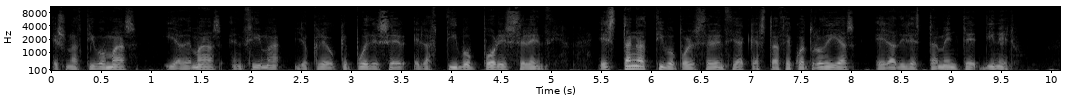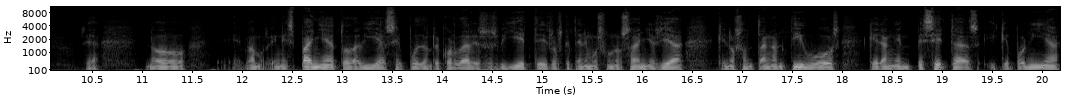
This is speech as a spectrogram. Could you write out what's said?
es un activo más y además, encima, yo creo que puede ser el activo por excelencia. Es tan activo por excelencia que hasta hace cuatro días era directamente dinero. O sea, no vamos, en España todavía se pueden recordar esos billetes, los que tenemos unos años ya, que no son tan antiguos, que eran en pesetas y que ponía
